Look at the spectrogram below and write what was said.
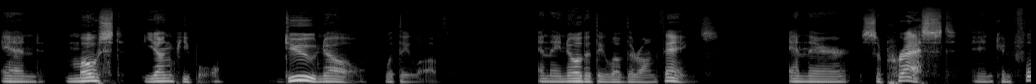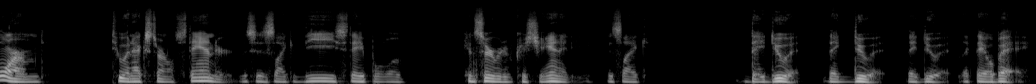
And most young people do know what they love and they know that they love the wrong things and they're suppressed and conformed to an external standard. This is like the staple of conservative Christianity. It's like they do it, they do it, they do it, like they obey.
